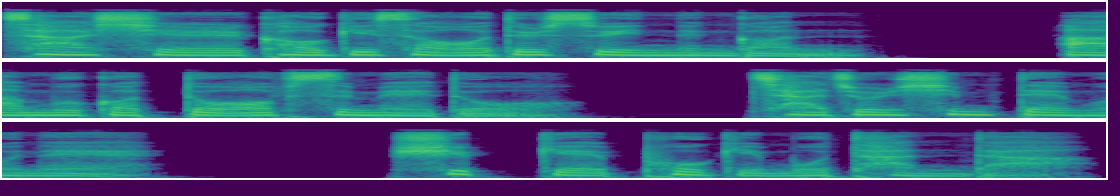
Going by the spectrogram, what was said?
사실 거기서 얻을 수 있는 건 아무것도 없음에도 자존심 때문에 쉽게 포기 못한다.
